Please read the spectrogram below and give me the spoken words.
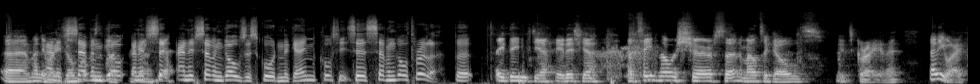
Um, anyway, and if seven go- and if se- and if seven goals are scored in a game, of course, it's a seven goal thriller. But indeed, yeah, it is. Yeah, and teams always share a certain amount of goals. It's great, isn't it? Anyway,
